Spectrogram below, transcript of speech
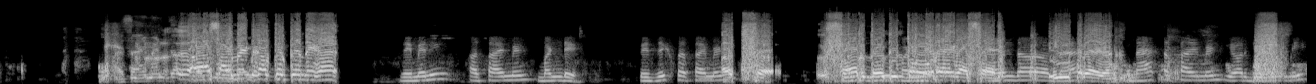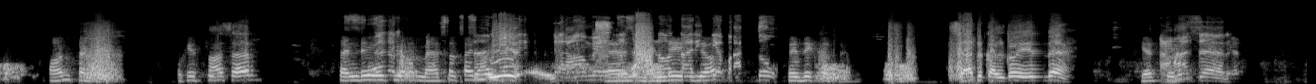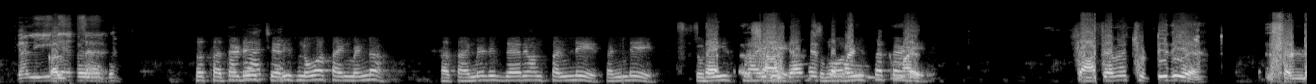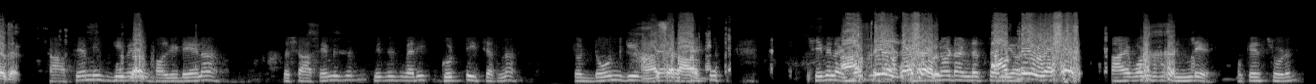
assignment assignment कब तक देने का remaining assignment monday physics assignment अच्छा sir दो दिन तो हो रहेगा सर and the ठीक math, रहेगा math assignment you are giving me on sunday okay हाँ student sir Sunday is your math assignment is your physics assignment sir कल तो ईद है। यस हाँ सर कल ईद है तो sir so saturday oh, there is तो no assignment na assignment is there on sunday Shafia में छुट्टी दी है संडे तक। शाफिया मिस गिवन हॉलीडे ना? तो Shafia miss miss is very good teacher ना? तो don't give see sir she not understand आपने होगा sir. I want to Sunday okay student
